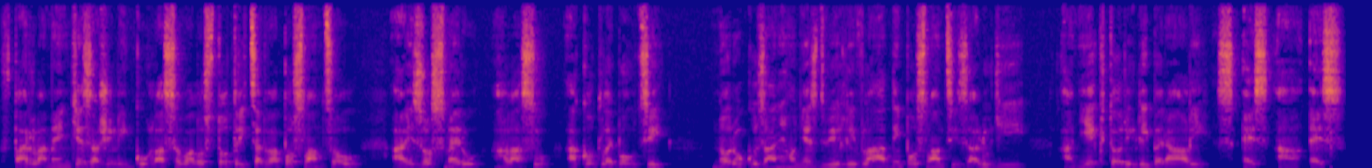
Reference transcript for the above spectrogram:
V parlamente za Žilinku hlasovalo 132 poslancov, aj zo Smeru, Hlasu a Kotlebovci, no ruku za neho nezdvihli vládni poslanci za ľudí a niektorí liberáli z SAS.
